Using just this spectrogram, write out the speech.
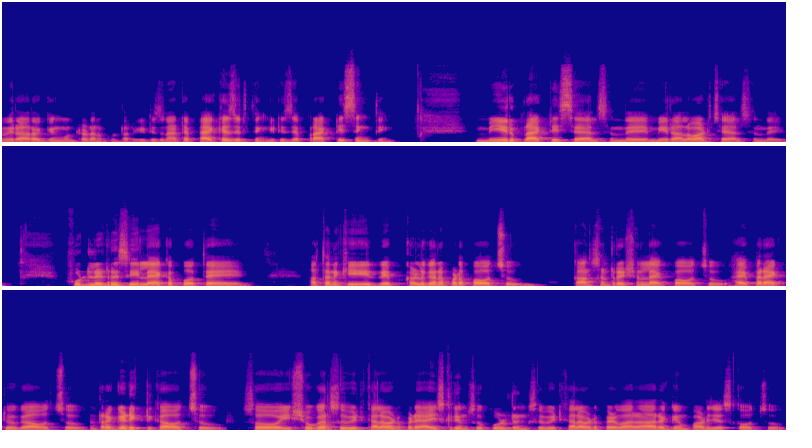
మీరు ఆరోగ్యంగా ఉంటాడు అనుకుంటారు it is not a packaged thing. It is a practicing thing. మీరు ప్రాక్టీస్ చేయాల్సిందే. మీరు అలవాటు చేయాల్సిందే. ఫుడ్ లిటరసీ లేకపోతే అతనికి రేపు కళ్ళు కనపడపోవచ్చు కాన్సన్ట్రేషన్ లేకపోవచ్చు, హైపర్ యాక్టివ్ కావచ్చు, డ్రగ్ అడిక్ట్ కావచ్చు. సో, ఈ షుగర్స్ వీటికి అలవాటుపడే ఐస్ క్రీమ్స్, కూల్ డ్రింక్స్ వీటికి అలవాటు పడి వారి ఆరోగ్యం పాడు చేసుకోవచ్చు.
